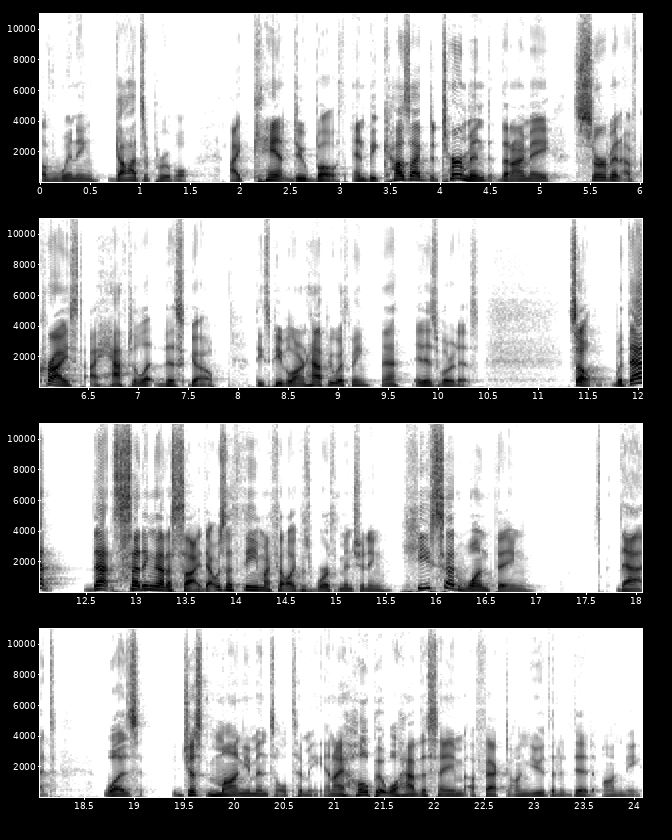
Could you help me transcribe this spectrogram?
of winning God's approval? I can't do both. And because I've determined that I'm a servant of Christ, I have to let this go. These people aren't happy with me. Eh, it is what it is. So, with that that setting that aside, that was a theme I felt like was worth mentioning. He said one thing that was just monumental to me, and I hope it will have the same effect on you that it did on me.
